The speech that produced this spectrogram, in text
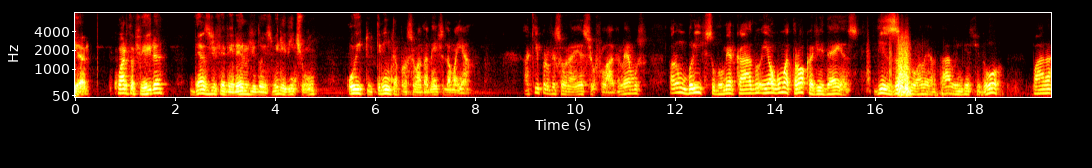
dia, quarta-feira, 10 de fevereiro de 2021, 8h30 aproximadamente da manhã. Aqui, professor Aécio Flávio Lemos, para um brief sobre o mercado e alguma troca de ideias visando alertar o investidor para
